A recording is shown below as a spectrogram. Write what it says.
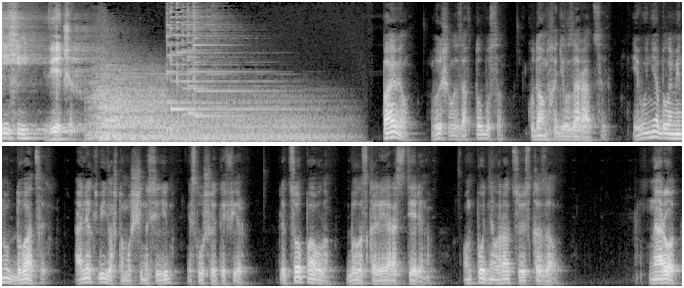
Тихий вечер. Павел вышел из автобуса, куда он ходил за рацией. Его не было минут двадцать. Олег видел, что мужчина сидит и слушает эфир. Лицо Павла было скорее растерянным. Он поднял рацию и сказал. «Народ,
